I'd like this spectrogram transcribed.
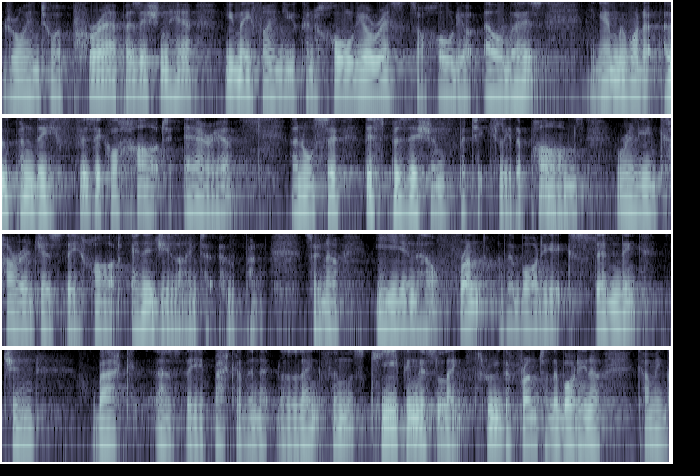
draw into a prayer position here. You may find you can hold your wrists or hold your elbows. Again, we want to open the physical heart area. And also, this position, particularly the palms, really encourages the heart energy line to open. So now, inhale, front of the body extending, chin back as the back of the neck lengthens, keeping this length through the front of the body. Now, coming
